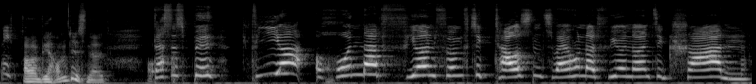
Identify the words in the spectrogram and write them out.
Nicht. Aber wir haben das nicht. Das ist Bild 454.294 Schaden.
